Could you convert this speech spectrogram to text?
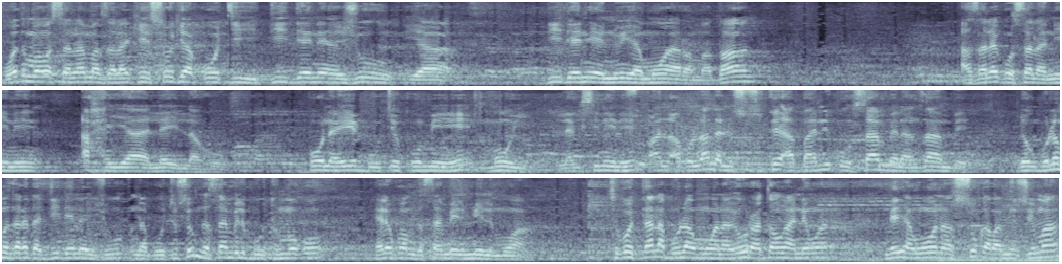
Prophète Muhammad saw salam azalaki soki akoti dix derniers jours ya dix derniers nuits ya mois ya Ramadan, azalaki kosala nini ahya leilahu mpo na ye butu ekomi moi elakisi nini akolala lisusu te abandi kosambela nzambe donc bolamu azalaka ta didene jour na butu soki moto asambeli butu moko yali kuwa moto asambeli mille mois soki otala bolamu wana yo raton nga ndenge wana nde yango na suka bamusulman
